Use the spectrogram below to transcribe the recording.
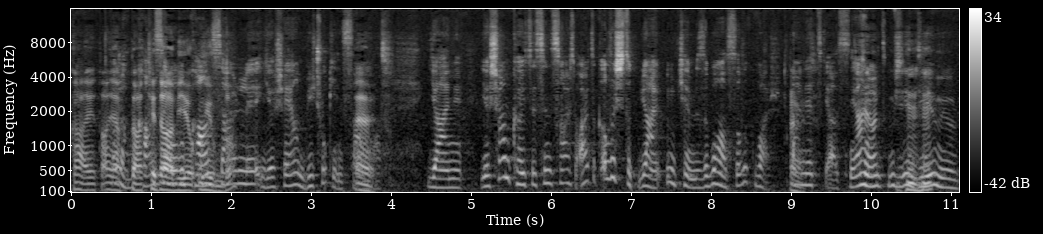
gayet Hocam, ayakta kanser tedaviye olup uyumlu. Kanserle yaşayan birçok insan Evet. var. Yani yaşam kalitesini sarsa artık alıştık. Yani ülkemizde bu hastalık var. Evet. Net gelsin. Yani artık bir şey diyemiyorum.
